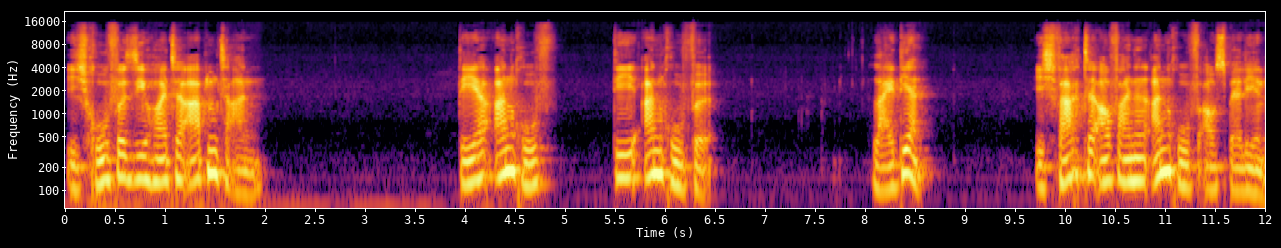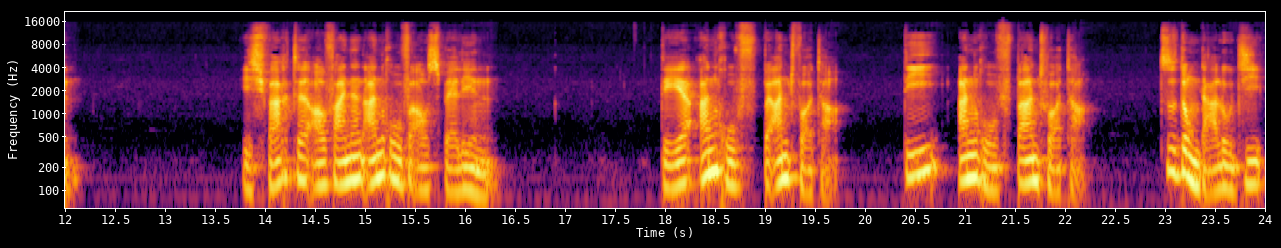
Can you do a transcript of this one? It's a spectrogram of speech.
Ich rufe Sie heute Abend an. Der Anruf, die Anrufe. 来电 Ich warte auf einen Anruf aus Berlin. Ich warte auf einen Anruf aus Berlin. Der Anrufbeantworter. Die Anrufbeantworter. 自动答录机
